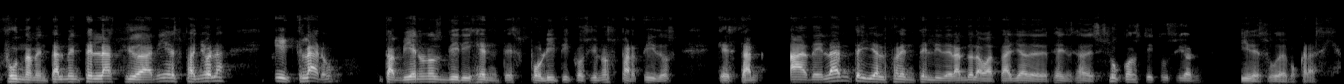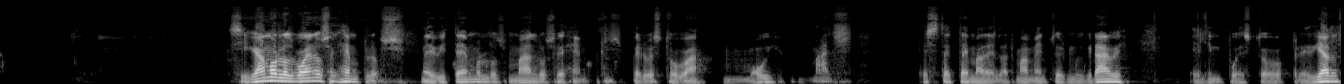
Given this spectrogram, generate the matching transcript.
fundamentalmente la ciudadanía española y, claro, también unos dirigentes políticos y unos partidos que están adelante y al frente liderando la batalla de defensa de su constitución y de su democracia. Sigamos los buenos ejemplos, evitemos los malos ejemplos, pero esto va muy mal. Este tema del armamento es muy grave, el impuesto predial,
